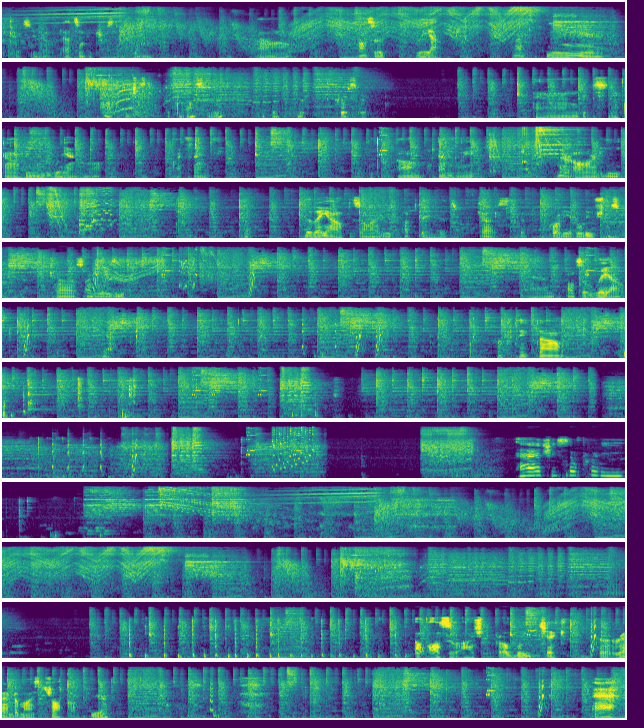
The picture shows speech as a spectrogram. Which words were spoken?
Because, you know, that's an interesting thing. Um, also, layout. Like here. Oh, just put the mouse here with the, the cursor. And it's not gonna be in the way anymore. I think. Um, anyway, they're already... The layout is already updated because for the evolutions because I'm lazy. And also layout. Takedown. Ah, she's so pretty. Also, I should probably check the randomized shot up here. Ah!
